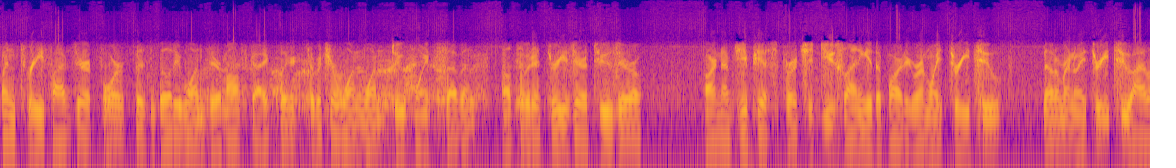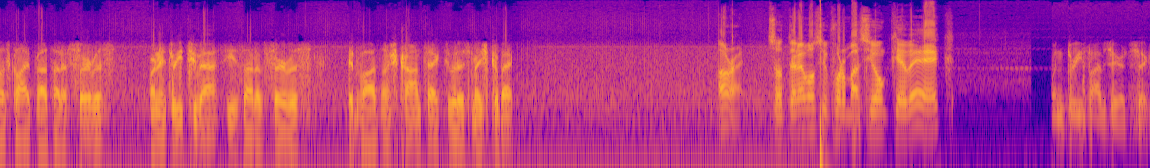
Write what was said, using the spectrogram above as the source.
wind 3504, visibility 10, mile sky clear, temperature 112.7, altimeter 3020. RNAV GPS approach at use landing at departing runway 32. Notem runway 32, ILS glide path out of service. Runway 32 Vassy is out of service. Advise on contact with Estimation Quebec. All right. So tenemos información Quebec. 3506.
